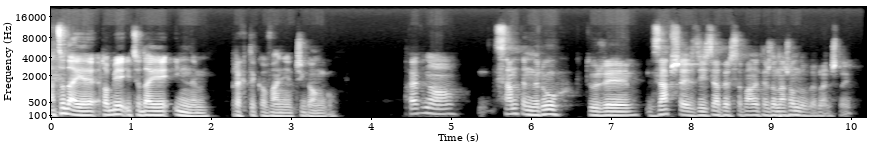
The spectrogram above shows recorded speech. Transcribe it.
A co daje Tobie i co daje innym praktykowanie Qigongu? Na pewno sam ten ruch, który zawsze jest gdzieś zaadresowany też do narządów wewnętrznych.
